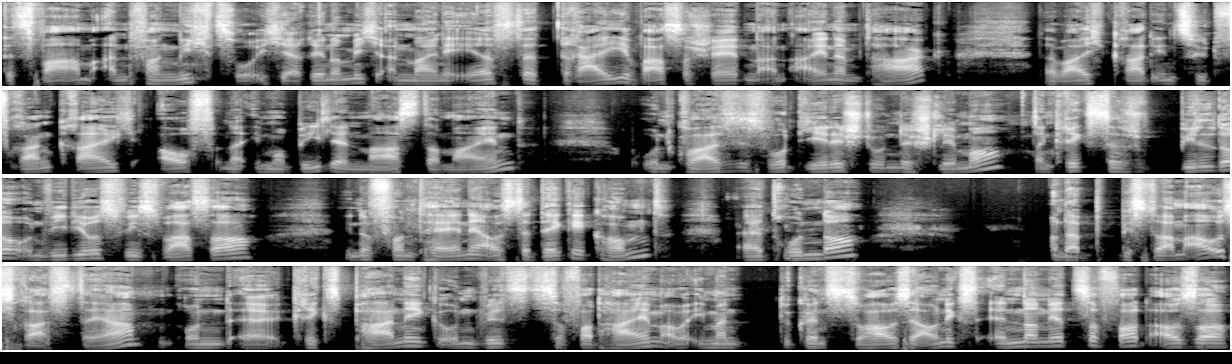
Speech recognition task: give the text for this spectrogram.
Das war am Anfang nicht so. Ich erinnere mich an meine erste drei Wasserschäden an einem Tag. Da war ich gerade in Südfrankreich auf einer Immobilien-Mastermind und quasi es wird jede Stunde schlimmer. Dann kriegst du Bilder und Videos, wie das Wasser in der Fontäne aus der Decke kommt, äh, drunter. Und da bist du am Ausraster, ja, und äh, kriegst Panik und willst sofort heim. Aber ich meine, du kannst zu Hause auch nichts ändern jetzt sofort, außer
